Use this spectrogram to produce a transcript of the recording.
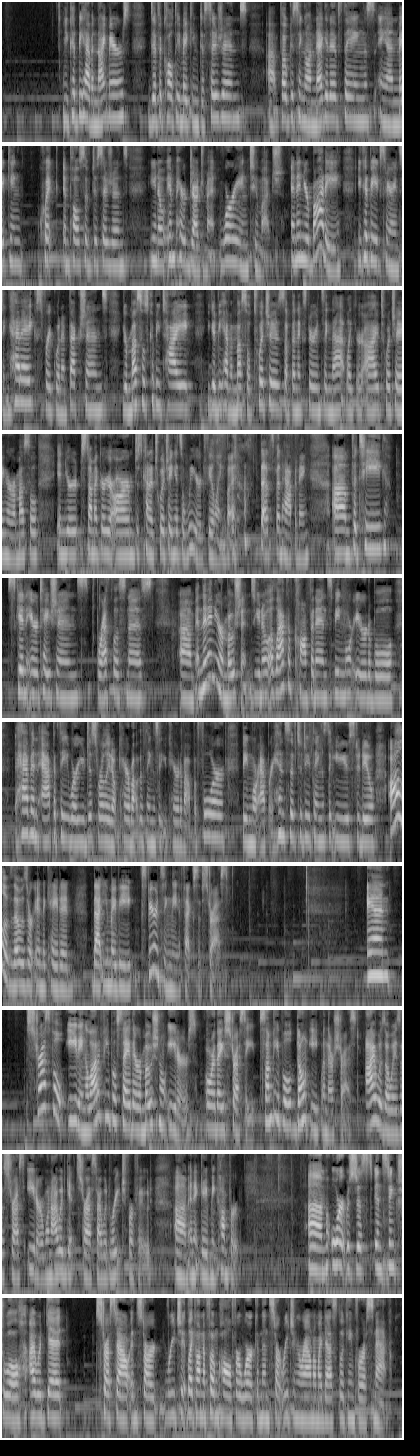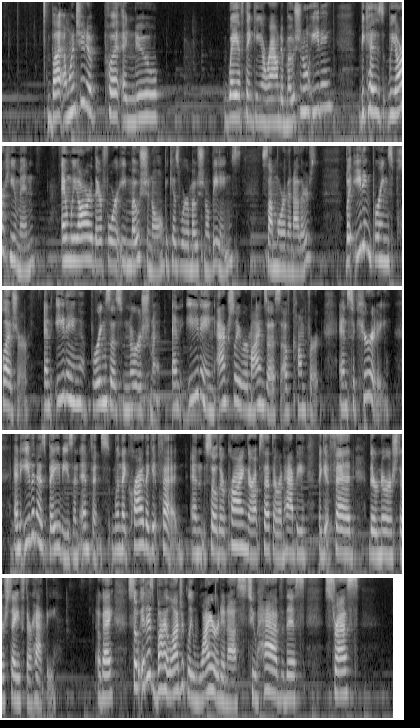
you could be having nightmares, difficulty making decisions um, focusing on negative things and making quick impulsive decisions you know, impaired judgment, worrying too much. And in your body, you could be experiencing headaches, frequent infections, your muscles could be tight, you could be having muscle twitches. I've been experiencing that, like your eye twitching or a muscle in your stomach or your arm just kind of twitching. It's a weird feeling, but that's been happening. Um, fatigue, skin irritations, breathlessness. Um, and then in your emotions, you know, a lack of confidence, being more irritable, having apathy where you just really don't care about the things that you cared about before, being more apprehensive to do things that you used to do. All of those are indicated that you may be experiencing the effects of stress. And stressful eating, a lot of people say they're emotional eaters or they stress eat. Some people don't eat when they're stressed. I was always a stress eater. When I would get stressed, I would reach for food um, and it gave me comfort. Um, or it was just instinctual. I would get stressed out and start reaching, like on a phone call for work, and then start reaching around on my desk looking for a snack. But I want you to put a new way of thinking around emotional eating because we are human and we are therefore emotional because we're emotional beings, some more than others. But eating brings pleasure. And eating brings us nourishment. And eating actually reminds us of comfort and security. And even as babies and infants, when they cry, they get fed. And so they're crying, they're upset, they're unhappy, they get fed, they're nourished, they're safe, they're happy. Okay? So it is biologically wired in us to have this stress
